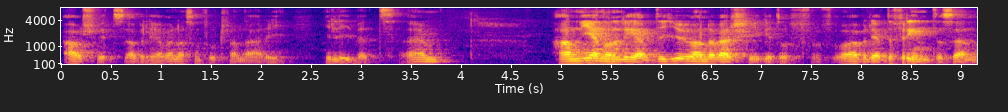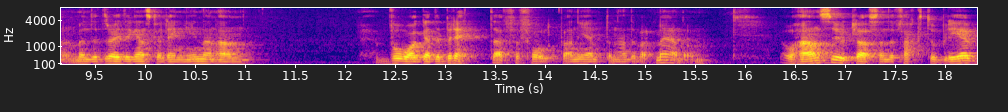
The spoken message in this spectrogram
Auschwitz-överlevarna som fortfarande är i, i livet. Um, han genomlevde ju andra världskriget och, och överlevde förintelsen men det dröjde ganska länge innan han vågade berätta för folk vad han egentligen hade varit med om. Och hans utlösande faktor blev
